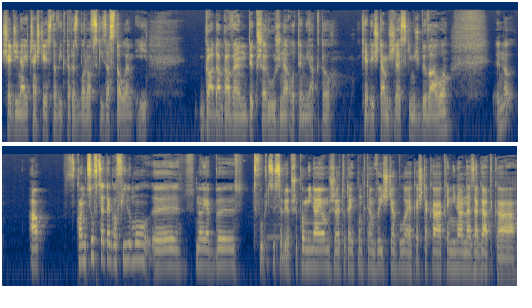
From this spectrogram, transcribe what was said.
siedzi, najczęściej jest to Wiktor Zborowski za stołem i gada gawędy przeróżne o tym, jak to kiedyś tam źle z kimś bywało. No, a w końcówce tego filmu, e, no jakby twórcy sobie przypominają, że tutaj punktem wyjścia była jakaś taka kryminalna zagadka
